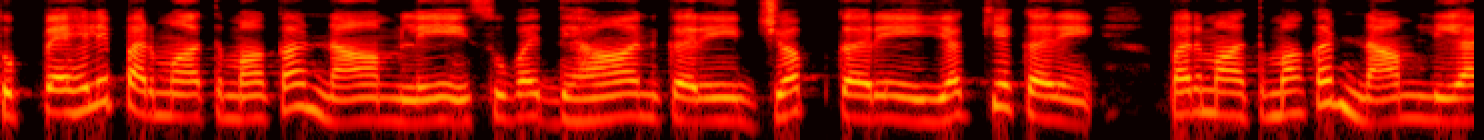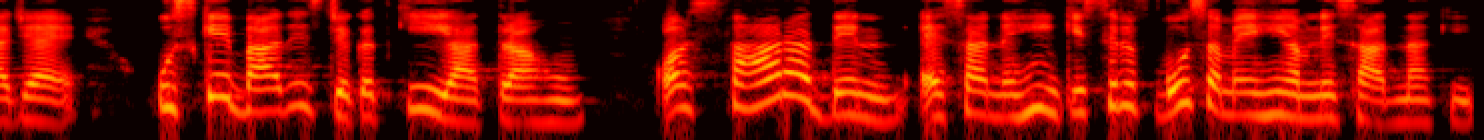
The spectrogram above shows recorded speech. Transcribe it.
तो पहले परमात्मा का नाम लें, सुबह ध्यान करें, जप करें, यज्ञ करें, परमात्मा का नाम लिया जाए। उसके बाद इस जगत की यात्रा हो। और सारा दिन ऐसा नहीं कि सिर्फ़ वो समय ही हमने साधना की।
